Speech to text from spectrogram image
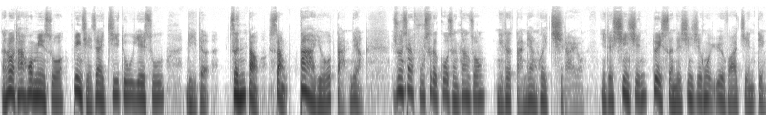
然后他后面说，并且在基督耶稣里的真道上大有胆量。也就是在服侍的过程当中，你的胆量会起来哦，你的信心对神的信心会越发坚定，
